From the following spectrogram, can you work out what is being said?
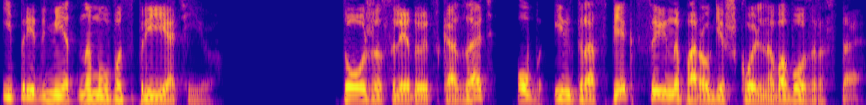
и предметному восприятию. Тоже следует сказать об интроспекции на пороге школьного возраста.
